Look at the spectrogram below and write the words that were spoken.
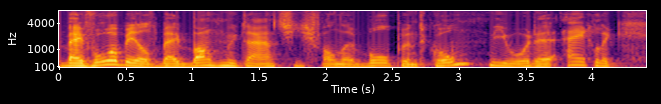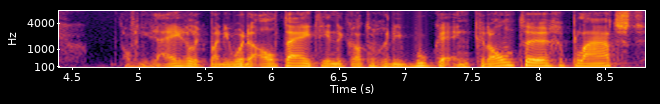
bijvoorbeeld bij bankmutaties van bol.com. Die worden eigenlijk, of niet eigenlijk, maar die worden altijd in de categorie boeken en kranten geplaatst.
